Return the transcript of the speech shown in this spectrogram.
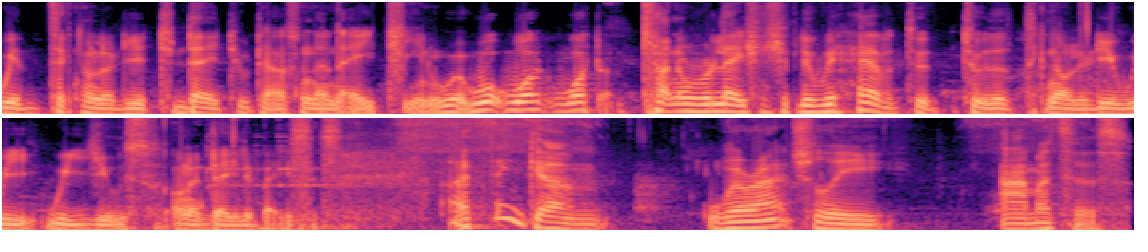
with technology today, 2018? What, what, what kind of relationship do we have to, to the technology we, we use on a daily basis? I think um, we're actually amateurs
